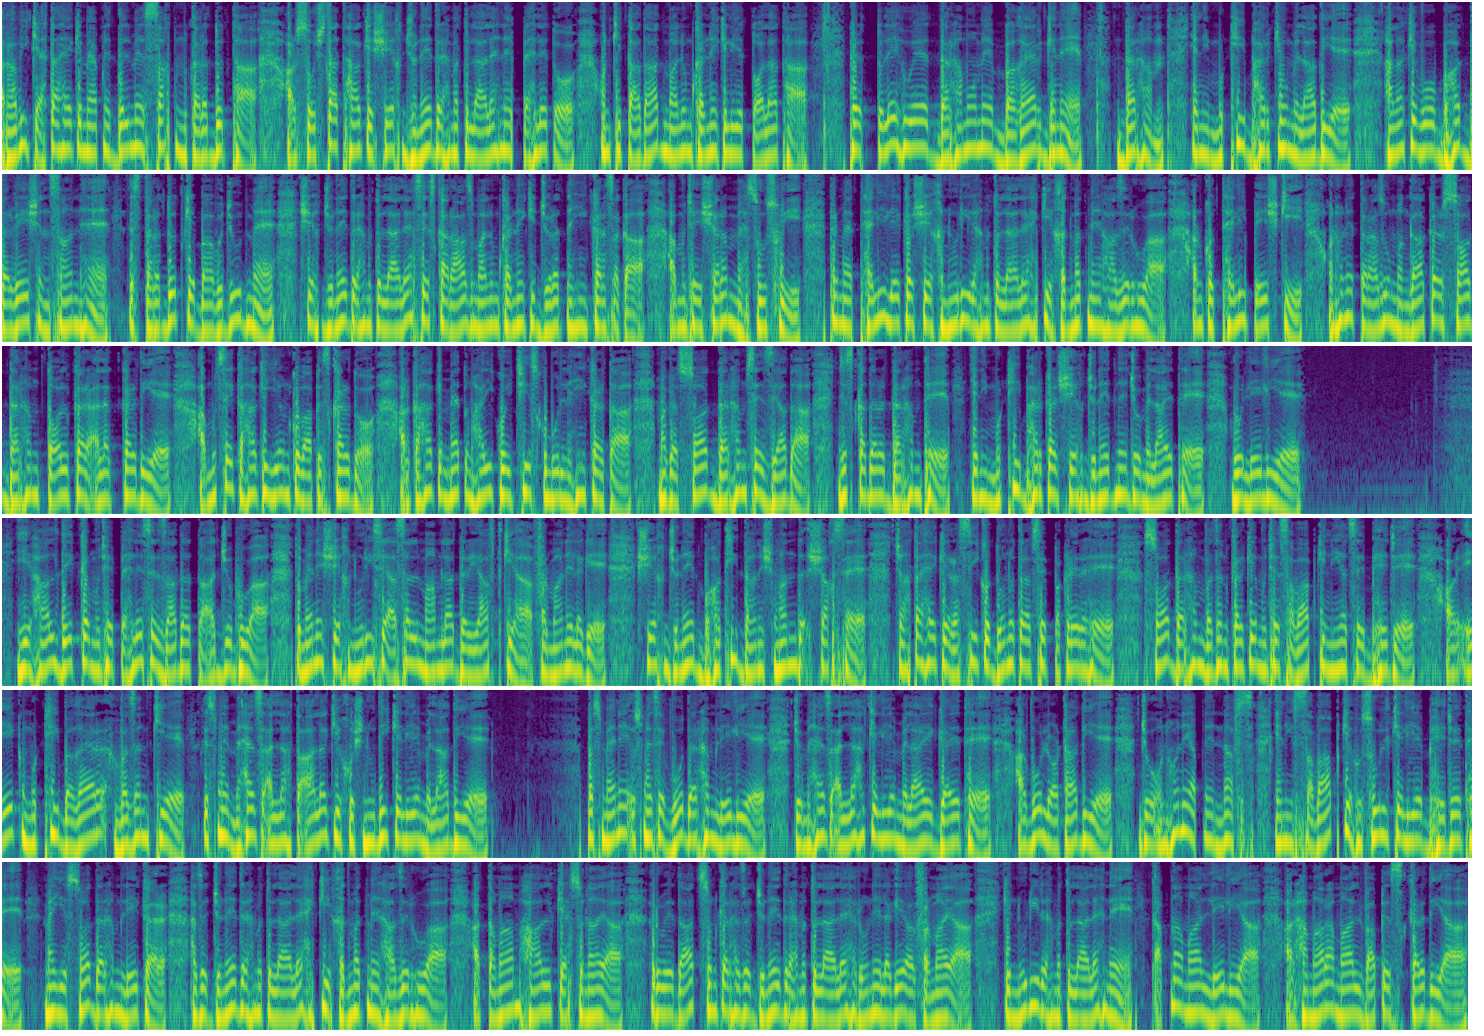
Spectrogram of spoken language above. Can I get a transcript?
راوی کہتا ہے کہ میں اپنے دل میں سخت متردد تھا اور سوچتا تھا کہ شیخ جنید رحمۃ اللہ علیہ نے پہلے تو ان کی تعداد معلوم کرنے کے لیے تولا تھا، پھر تلے ہوئے درہموں میں بغیر گنے درہم یعنی مٹھی بھر کیوں ملا دیے؟ حالانکہ وہ بہت درویش انسان ہیں۔ اس تردد کے باوجود میں شیخ جنید رحمۃ اللہ علیہ سے اس کا راز معلوم کرنے کی جرت نہیں کر سکا۔ اب مجھے شرم محسوس ہوئی۔ پھر میں تھیلی لے کر شیخ نوری رحمۃ اللہ علیہ کی خدمت میں حاضر ہوا اور ان کو تھیلی پیش کی۔ انہوں نے ترازو منگا کر سو درہم تول کر الگ کر دیے۔ اور مجھ سے کہا کہ یہ ان کو واپس کر دو اور کہا کہ میں تمہاری کوئی چیز قبول نہیں کرتا، مگر سو درہم سے زیادہ جس قدر درہم تھے یعنی مٹھی بھر کر شیخ جنید نے جو ملائے تھے، وہ لے لیے۔ یہ حال دیکھ کر مجھے پہلے سے زیادہ تعجب ہوا۔ تو میں نے شیخ نوری سے اصل معاملہ دریافت کیا۔ فرمانے لگے، شیخ جنید بہت ہی دانش مند شخص ہے۔ چاہتا ہے کہ رسی کو دونوں طرف سے پکڑے رہے۔ سو درہم وزن کر کے مجھے ثواب کی نیت سے بھیجے اور ایک مٹھی بغیر وزن کیے۔ اس میں محض اللہ تعالی کی خوشنودی کے لیے ملا دیے۔ بس میں نے اس میں سے وہ درہم لے لیے جو محض اللہ کے لیے ملائے گئے تھے اور وہ لوٹا دیے جو انہوں نے اپنے نفس یعنی ثواب کے حصول کے لیے بھیجے تھے۔ میں یہ سو درہم لے کر حضرت جنید رحمۃ اللہ علیہ کی خدمت میں حاضر ہوا اور تمام حال کہہ سنایا۔ رویدات سن کر حضرت جنید رحمۃ اللہ علیہ رونے لگے اور فرمایا کہ نوری رحمۃ اللہ علیہ نے اپنا مال لے لیا اور ہمارا مال واپس کر دیا۔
